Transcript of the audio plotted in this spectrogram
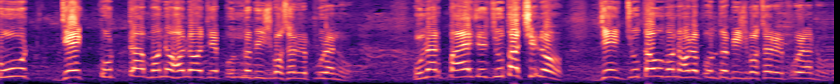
কোট, যে কোটটা মনে হলো যে পনেরো বিশ বছরের পুরানো। ওনার পায়ে যে জুতা ছিল, যে জুতাও মনে হলো পনেরো বিশ বছরের পুরানো।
